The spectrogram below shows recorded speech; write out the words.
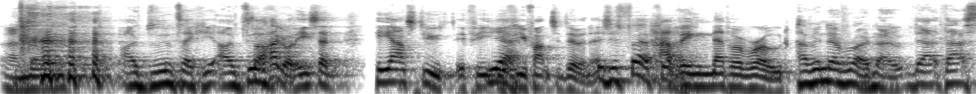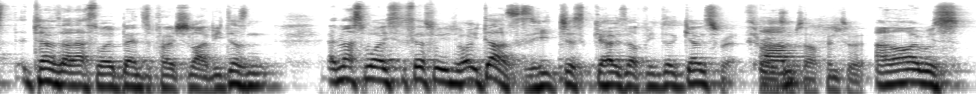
And then I was going to take it. I was So hang on, he said he asked you if he Yeah. if you fancy doing it, Which is fair play. having never rowed. Having never rowed, no, that that's it turns out that's the way Ben's approach to life. He doesn't, and that's why he's successful in what he does because he just goes up, and he goes for it, Throws Um, himself into it. And I was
